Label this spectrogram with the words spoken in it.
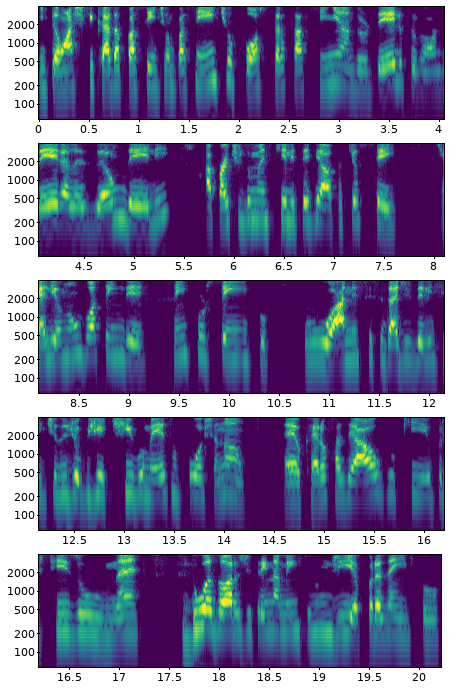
Então, acho que cada paciente é um paciente. Eu posso tratar sim a dor dele, o problema dele, a lesão dele, a partir do momento que ele teve alta, que eu sei que ali eu não vou atender 100% o, a necessidade dele em sentido de objetivo mesmo. Poxa, não é, eu quero fazer algo que eu preciso, né, duas horas de treinamento num dia, por exemplo,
